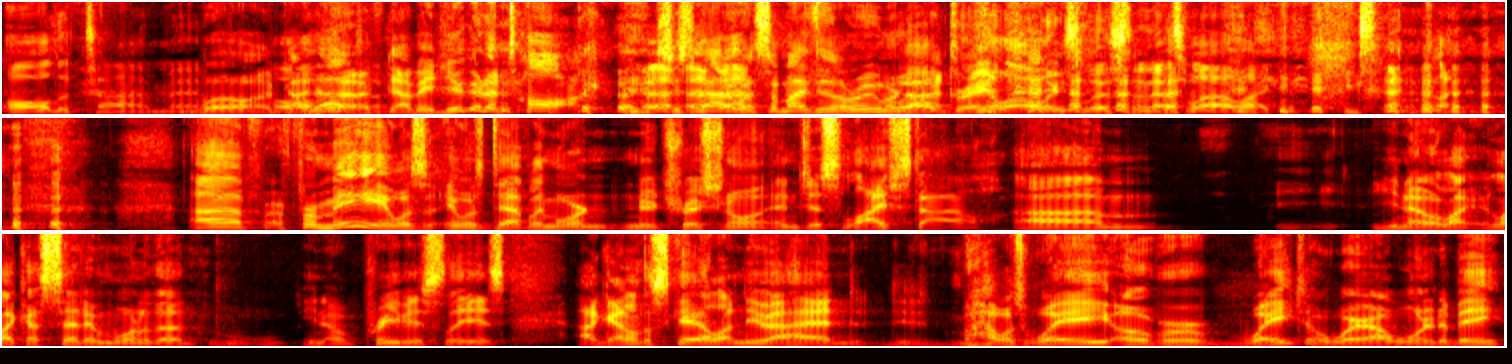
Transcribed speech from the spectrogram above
All the time, man. Well, All I know. I mean, you're going to talk. it's just matter whether somebody's in the room or not. Gray will always listen, and that's why I like it. exactly. Uh, for, for, me, it was it was definitely more nutritional and just lifestyle. Um, you know, like like I said in one of the, you know, previously is I got on the scale. I knew I had I was way overweight or where I wanted to be,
